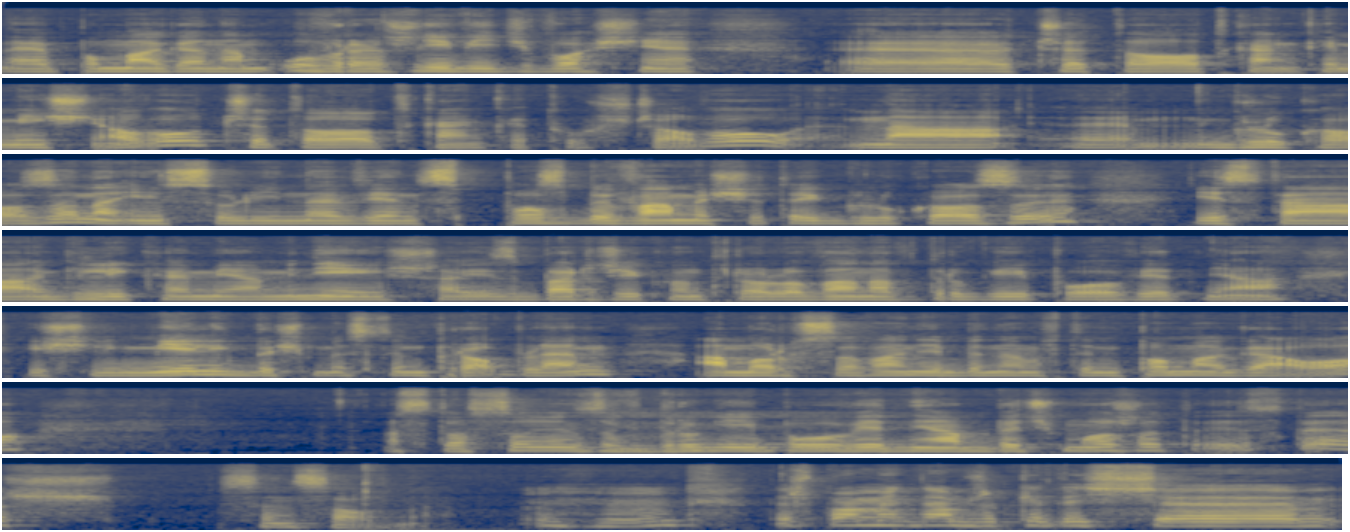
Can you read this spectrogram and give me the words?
e, pomaga nam uwrażliwić właśnie e, czy to tkankę mięśniową, czy to tkankę tłuszczową na e, glukozę, na insulinę, więc pozbywamy się tej glukozy, jest ta glikemia mniejsza, jest bardziej kontrolowana w drugiej połowie dnia. Jeśli mielibyśmy z tym problem, a morsowanie by nam w tym pomagało, a stosując w drugiej połowie dnia, być może to jest też sensowne. Mhm. Też pamiętam, że kiedyś e, mm,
